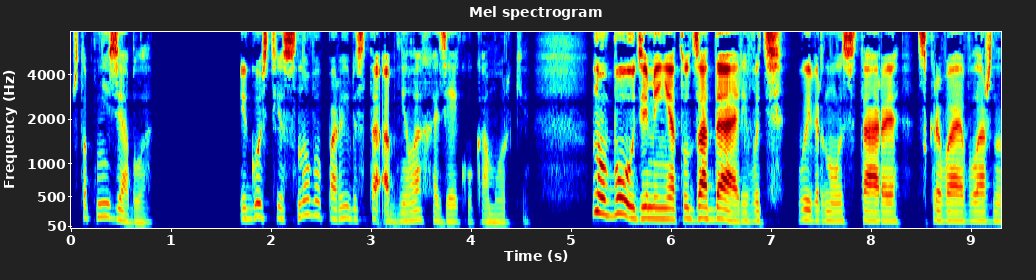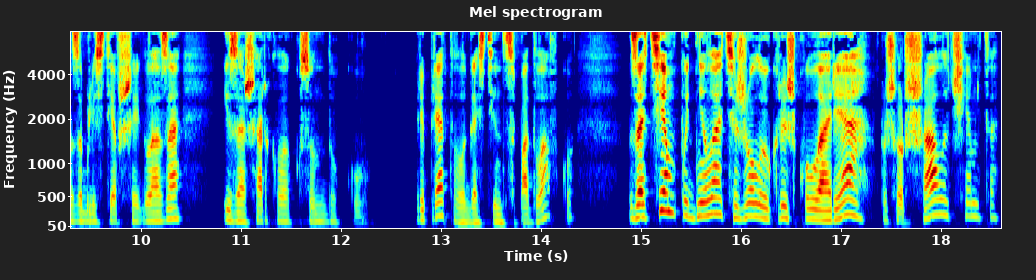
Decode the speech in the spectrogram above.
чтоб не зябла. И гостья снова порывисто обняла хозяйку каморки. «Ну, буди меня тут задаривать!» — вывернулась старая, скрывая влажно заблестевшие глаза, и зашаркала к сундуку. Припрятала гостинца под лавку, затем подняла тяжелую крышку ларя, пошуршала чем-то,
